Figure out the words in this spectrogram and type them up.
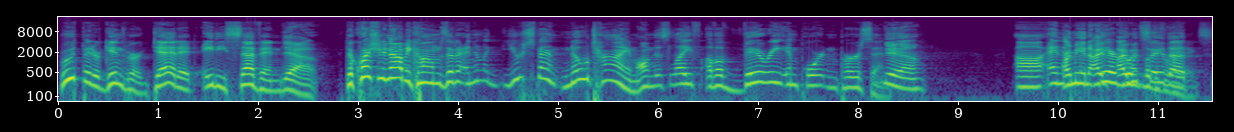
Ruth Bader Ginsburg dead at 87. yeah, The question now becomes that, and I'm like, you spent no time on this life of a very important person. yeah. Uh, and I mean, I- I would say that- ratings.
